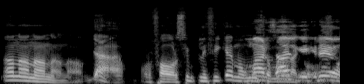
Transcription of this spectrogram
No, no, no, no, no. Ya, por favor, simplifiquemos Omar, mucho más. que creo?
